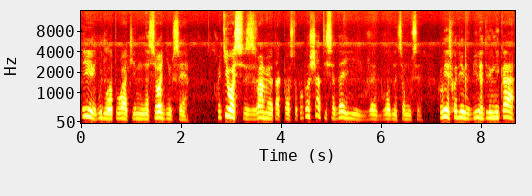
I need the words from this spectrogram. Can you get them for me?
і буду готувати на сьогодні все. Хотілося з вами отак просто попрощатися, да і вже було б на цьому все. Коли я сходив біля дрівника,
